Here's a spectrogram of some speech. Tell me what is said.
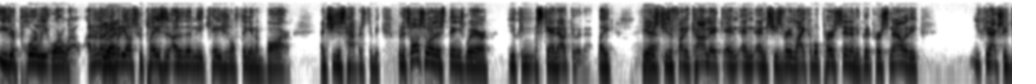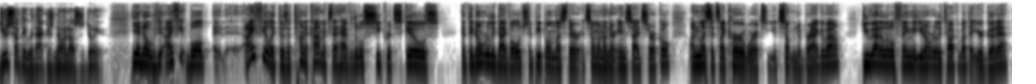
either poorly or well. I don't know Right. anybody else who plays it other than the occasional thing in a bar and she just happens to be. But it's also one of those things where you can stand out doing that, like because Yeah. she's a funny comic and and and she's a very likable person and a good personality. You can actually do something with that because no one else is doing it. Yeah, no, I feel well. Eh, I feel like there's a ton of comics that have little secret skills that they don't really divulge to people unless they're it's someone on their inside circle. Unless it's like her, where it's it's something to brag about. Do you got a little thing that you don't really talk about that you're good at?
